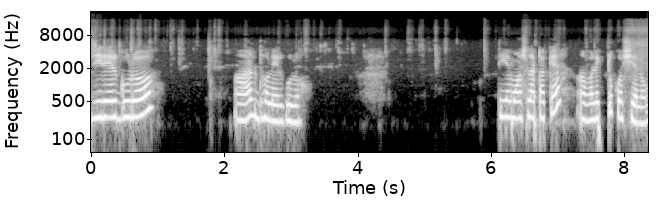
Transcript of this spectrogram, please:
জিরের গুঁড়ো আর ধনের গুঁড়ো। দিয়ে মশলাটাকে আবার একটু কষিয়ে নেব।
